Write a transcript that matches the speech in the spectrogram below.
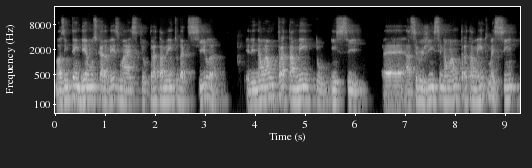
Nós entendemos cada vez mais que o tratamento da axila ele não é um tratamento em si, é, a cirurgia em si não é um tratamento, mas sim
